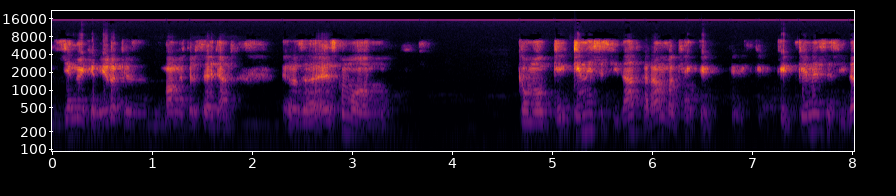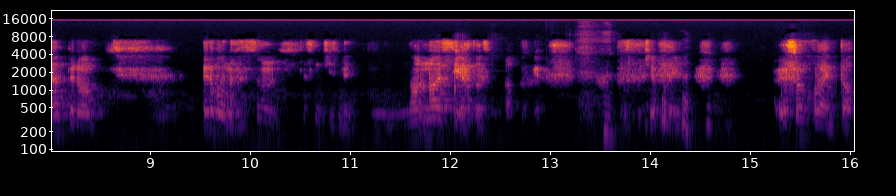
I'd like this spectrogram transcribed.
siendo ingeniero que va a meterse allá, o sea, es como, como, ¿qué, qué necesidad, caramba? ¿Qué, qué, qué, qué necesidad? Pero pero bueno, es un, es un chisme. No, no es cierto, es escuché por ahí. Es un cuento.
